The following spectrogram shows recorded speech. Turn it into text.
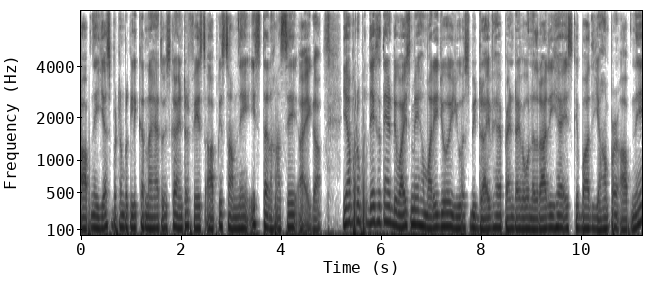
आपने यस बटन पर क्लिक करना है तो इसका इंटरफेस आपके सामने इस तरह से आएगा। यहाँ पर ऊपर देख सकते हैं डिवाइस में हमारी जो यूएसबी ड्राइव है पेन ड्राइव है, वो नज़र आ रही है। इसके बाद यहाँ पर आपने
